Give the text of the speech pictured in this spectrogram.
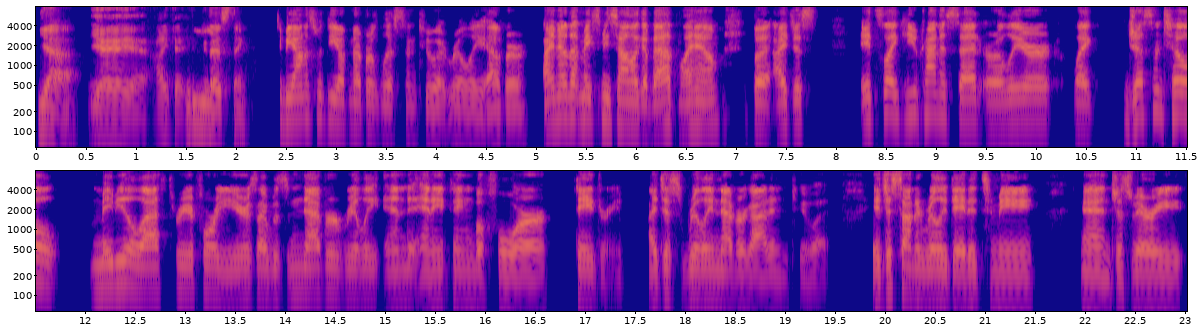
Yeah. Yeah, yeah, yeah. I get What do you. you guys think? To be honest with you, I've never listened to it really ever. I know that makes me sound like a bad lamb, but I just, it's like you kind of said earlier, like just until maybe the last three or four years, I was never really into anything before Daydream. I just really never got into it. It just sounded really dated to me and just very,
